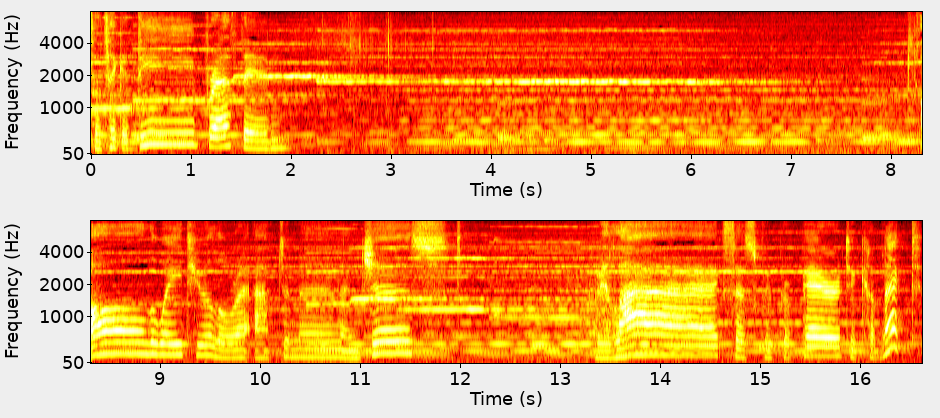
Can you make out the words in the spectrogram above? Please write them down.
So take a deep breath in. all the way to your lower abdomen and just relax as we prepare to connect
